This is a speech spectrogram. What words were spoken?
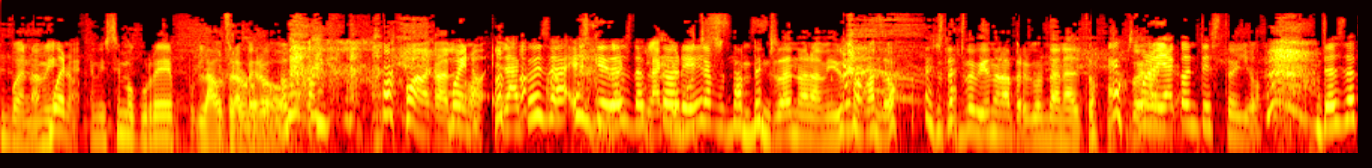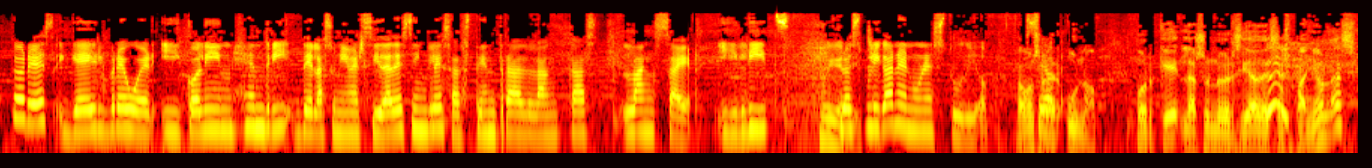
Bueno, a mí, Bueno. a mí se me ocurre la otra, Prefiero no pero... Bueno, la cosa es que dos La que doctores... muchas están pensando ahora mismo cuando estás subiendo la pregunta en alto. O sea, Bueno, ya contesto yo. Dos doctores, Gail Brewer y Colin Hendry, de las universidades inglesas Central Lancas- Lancashire y Leeds, lo dicho. explican en un estudio. Vamos Se- a ver, uno, ¿por qué las universidades españolas,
